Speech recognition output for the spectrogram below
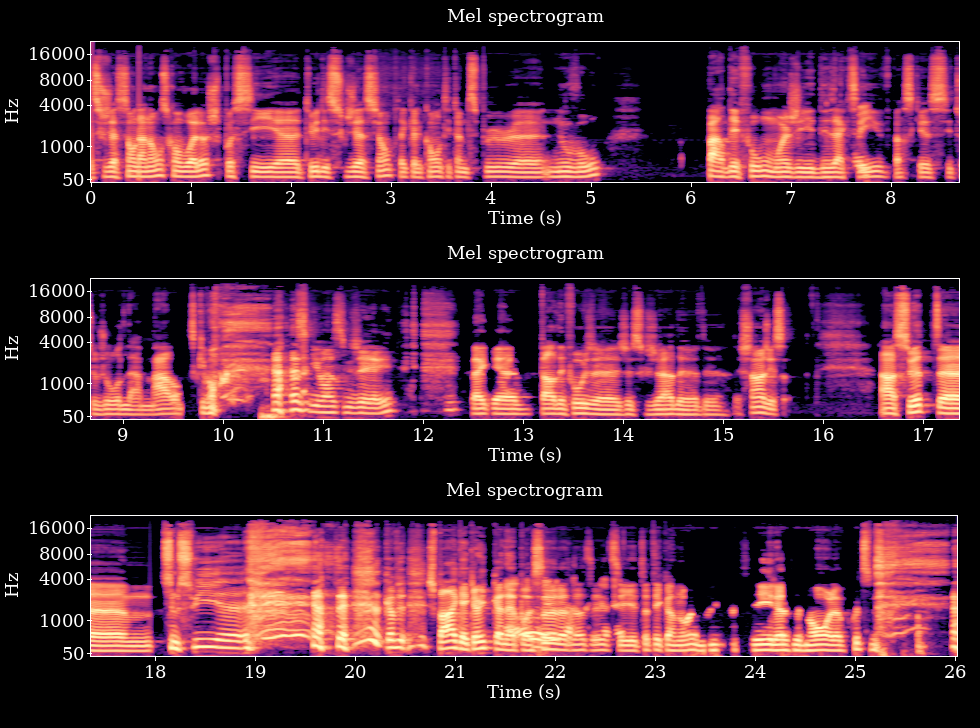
suggestions d'annonces qu'on voit là. Je ne sais pas si tu as eu des suggestions. Peut-être que le compte est un petit peu nouveau par défaut, moi, j'ai désactive parce que c'est toujours de la merde ce qu'ils vont, ce vont suggérer. Fait que, euh, par défaut, je, suggère de, changer ça. Ensuite, euh, tu me suis... Euh, comme je parle à quelqu'un qui connaît ah pas ça, là, tu toi, t'es comme loin, là, c'est bon, là, pourquoi tu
